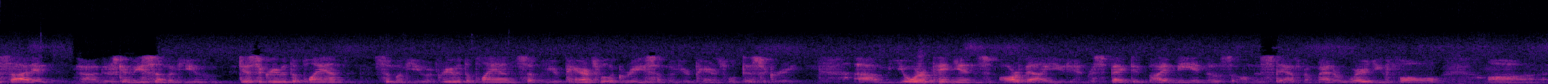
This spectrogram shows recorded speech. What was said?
decided, uh, there's going to be some of you who disagree with the plan, some of you agree with the plan, some of your parents will agree, some of your parents will disagree. Um, your opinions are valued and respected by me and those on the staff, no matter where you fall uh,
